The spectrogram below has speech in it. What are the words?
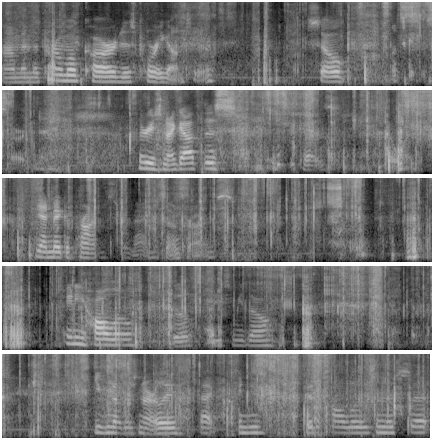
Um, and the promo card is Porygon 2. So, let's get this started. The reason I got this is because I want yeah, Mega Primes for Magnezone Primes. Any hollow me though. Even though there's not really that any good hollows in this set.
